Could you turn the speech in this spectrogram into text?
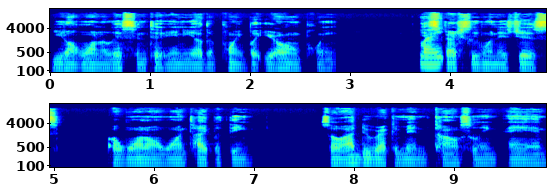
you don't want to listen to any other point but your own point, Right. especially when it's just a one on one type of thing. So I do recommend counseling, and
